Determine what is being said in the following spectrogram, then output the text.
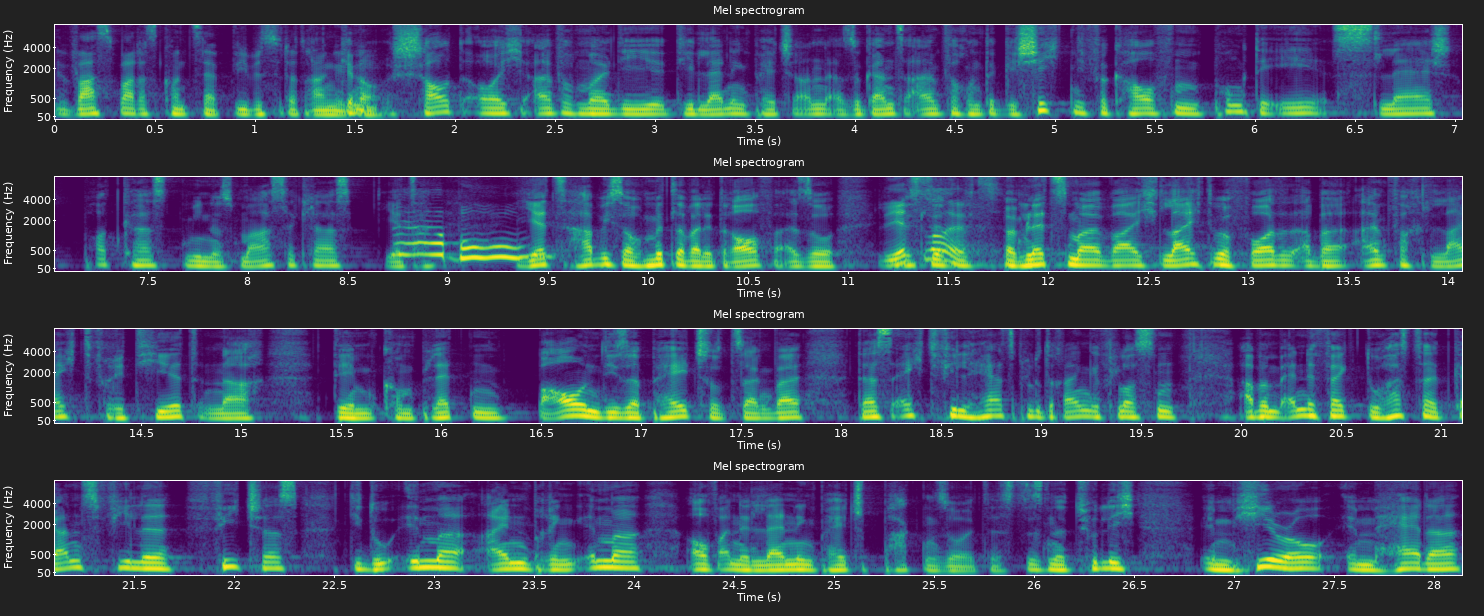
was war das Konzept? Wie bist du da dran gegangen? Genau, schaut euch einfach mal die, die Landingpage an. Also ganz einfach unter geschichtendieverkaufen.de slash podcast-masterclass. Jetzt, jetzt habe ich es auch mittlerweile drauf. Also Jetzt ihr, läuft's. beim letzten Mal war ich leicht überfordert, aber einfach leicht frittiert nach dem kompletten Bauen dieser Page sozusagen, weil da ist echt viel Herzblut reingeflossen. Aber im Endeffekt, du hast halt ganz viele Features, die du immer einbringen, immer auf eine Landingpage packen solltest. Das ist natürlich im Hero, im Header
